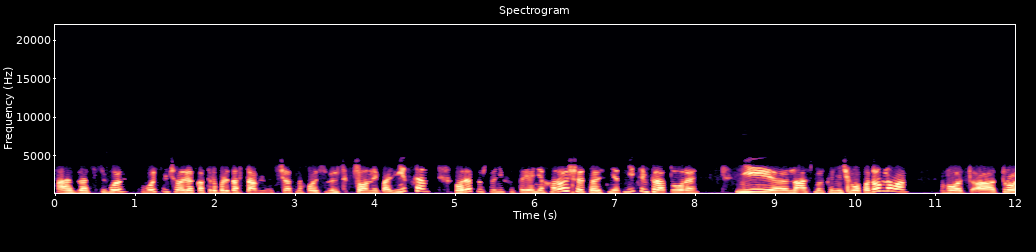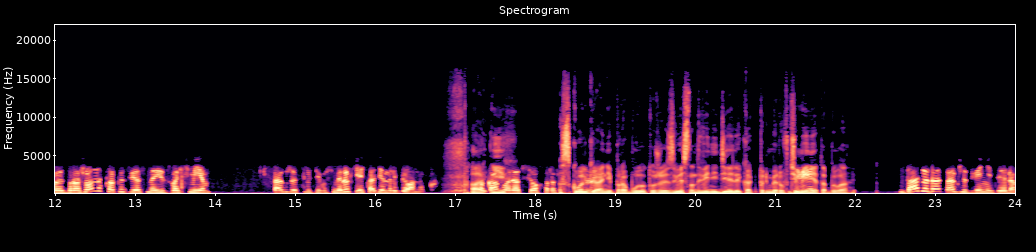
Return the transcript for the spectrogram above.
А, здравствуйте. Восемь человек, которые были доставлены, сейчас находятся в инфекционной больнице. Говорят, что у них состояние хорошее, то есть нет ни температуры, ни насморка, ничего подобного. Вот. А трое зараженных, как известно, из восьми. Также среди восьмерых есть один ребенок. А Пока их... говорят, все хорошо. Сколько mm-hmm. они пробудут, уже известно? Две недели, как, к примеру, в Тюмени Две... это было? Да-да-да, также две недели.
